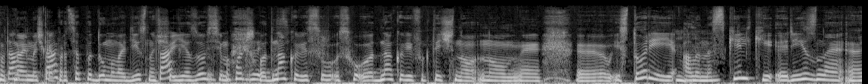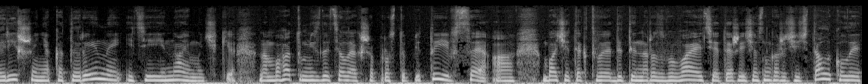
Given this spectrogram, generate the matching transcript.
От так, наймичка так. про це подумала. Дійсно, так, що є зовсім зовсім однакові однакові фактично ну, історії, але наскільки різне рішення Катерини і цієї наймички. Нам багато мені здається легше просто піти і все. А бачити, як твоя дитина розвивається, я теж я, чесно кажучи, читала, коли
